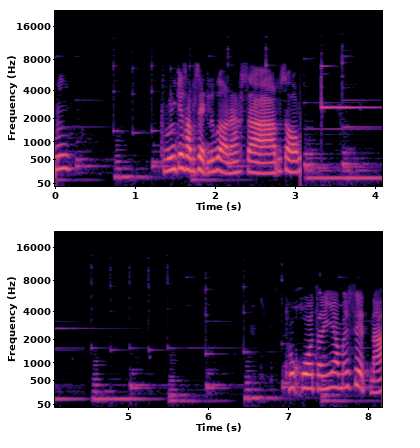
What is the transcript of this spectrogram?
หนึ่งผมจะทำเสร็จหรือเปล่านะสามสองทุกคนตอนนี้ยังไม่เสร็จนะ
